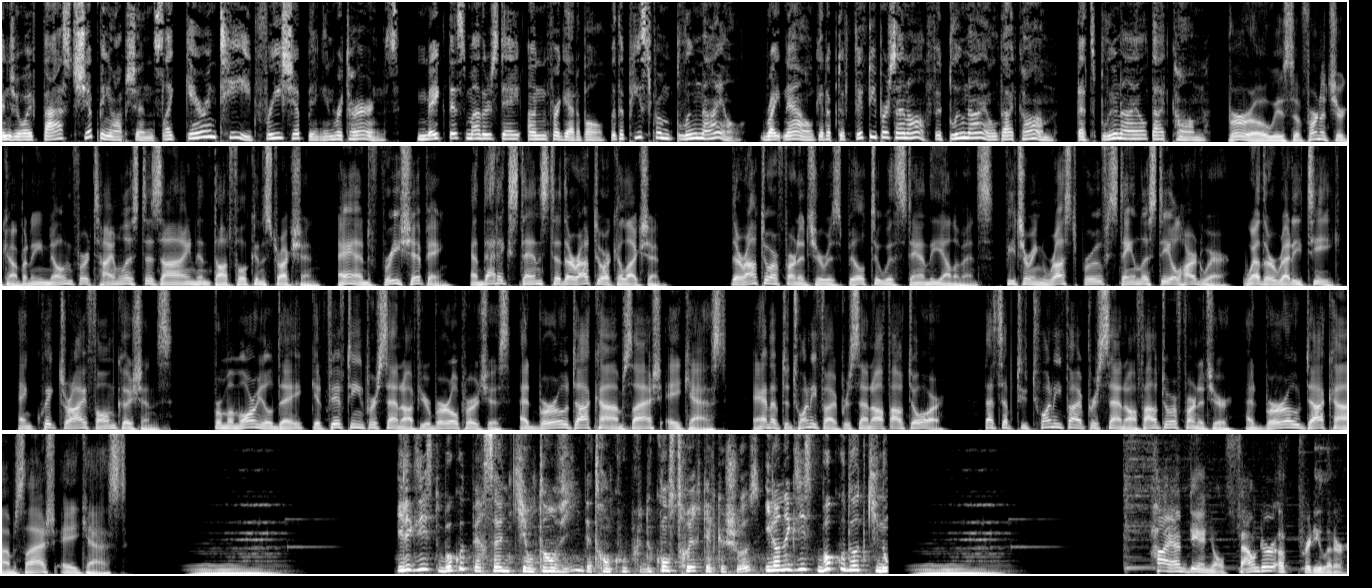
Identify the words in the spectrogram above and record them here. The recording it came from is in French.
Enjoy fast shipping options like guaranteed free shipping and returns. Make this Mother's Day unforgettable with a piece from Blue Nile. Right now, get up to 50% off at BlueNile.com. That's BlueNile.com. Burrow is a furniture company known for timeless design and thoughtful construction and free shipping, and that extends to their outdoor collection. Their outdoor furniture is built to withstand the elements, featuring rust-proof stainless steel hardware, weather-ready teak, and quick-dry foam cushions. For Memorial Day, get 15% off your Burrow purchase at burrow.com slash ACAST and up to 25% off outdoor. That's up to 25% off outdoor furniture at burrow.com slash ACAST. Il existe beaucoup de personnes qui ont envie d'être en couple, de construire quelque chose. Il en existe beaucoup d'autres qui n'ont Hi, I'm Daniel, founder of Pretty Litter.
